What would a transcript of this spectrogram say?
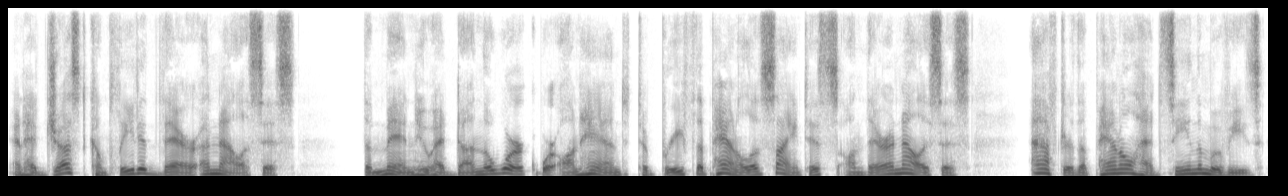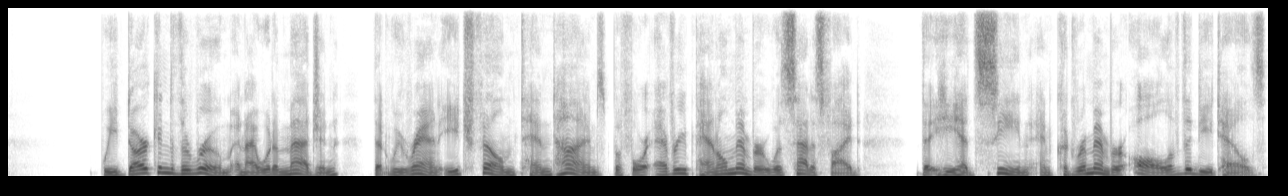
and had just completed their analysis. The men who had done the work were on hand to brief the panel of scientists on their analysis after the panel had seen the movies. We darkened the room, and I would imagine that we ran each film ten times before every panel member was satisfied that he had seen and could remember all of the details.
